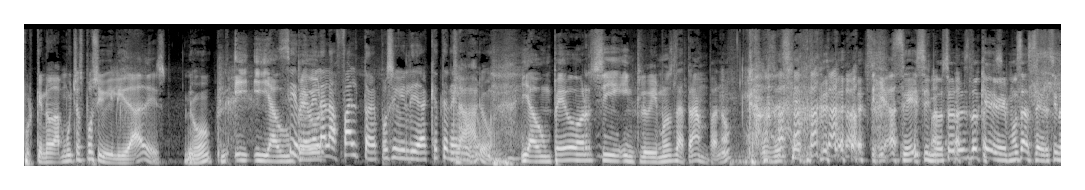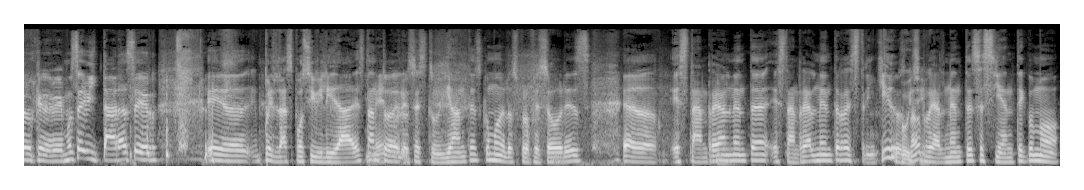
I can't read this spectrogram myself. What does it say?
porque no da muchas posibilidades, ¿no? Y, y aún Sí, peor, revela la falta de posibilidad que tenemos. Claro. ¿no? y aún peor si incluimos la trampa, ¿no? Entonces, sí, si no solo es lo que debemos hacer, sino lo que debemos evitar hacer, eh, pues las posibilidades tanto de los estudiantes como de los profesores eh, están realmente, están realmente restringidos, Uy, ¿no? sí. Realmente se siente como,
